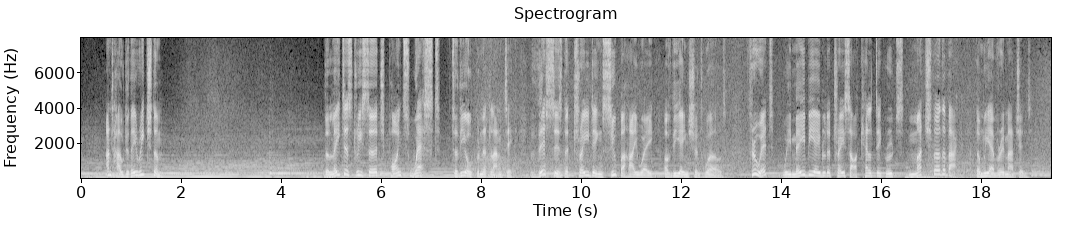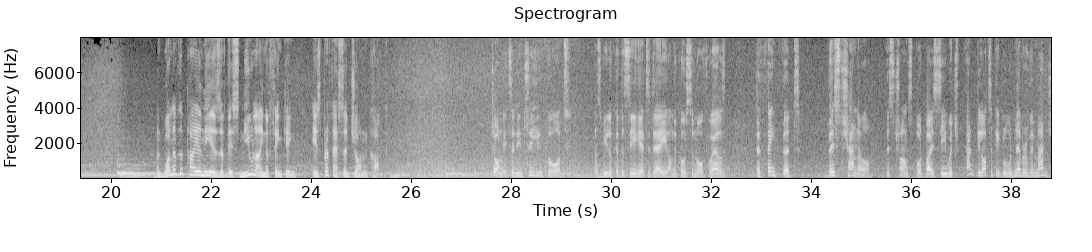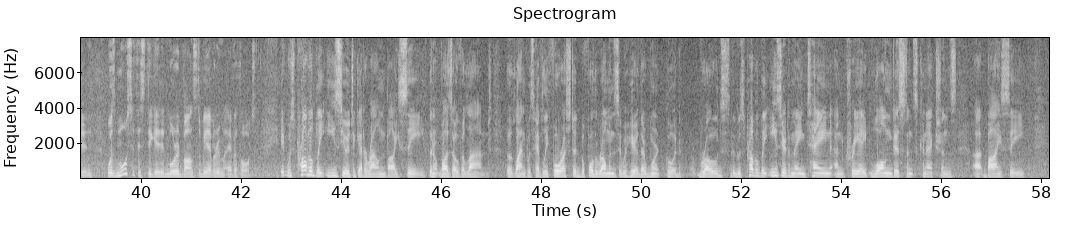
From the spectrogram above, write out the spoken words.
And how do they reach them? The latest research points west to the open Atlantic. This is the trading superhighway of the ancient world. Through it, we may be able to trace our Celtic roots much further back than we ever imagined. And one of the pioneers of this new line of thinking is Professor John Koch. John, it's an intriguing thought as we look at the sea here today on the coast of North Wales to think that this channel, this transport by sea, which frankly lots of people would never have imagined, was more sophisticated, more advanced than we ever, ever thought. It was probably easier to get around by sea than it was over land. The land was heavily forested. Before the Romans were here, there weren't good roads. It was probably easier to maintain and create long distance connections uh, by sea.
